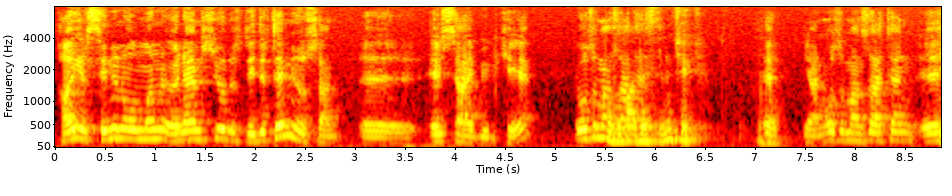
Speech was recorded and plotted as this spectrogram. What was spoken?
hayır senin olmanı önemsiyoruz dedirtemiyorsan e, ev sahibi ülkeye e, o zaman O zaman zaten destini çek. evet, yani o zaman zaten e,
